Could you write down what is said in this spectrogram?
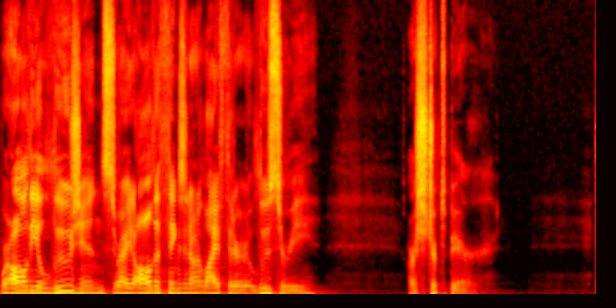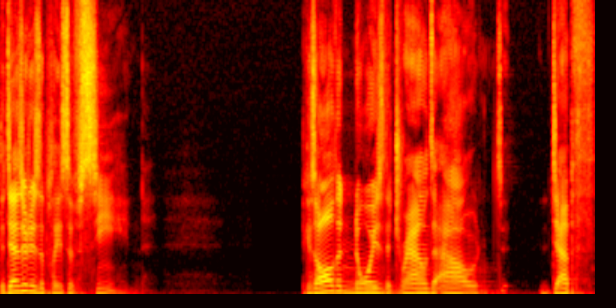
Where all the illusions, right, all the things in our life that are illusory are stripped bare. The desert is a place of seeing. Because all the noise that drowns out depth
